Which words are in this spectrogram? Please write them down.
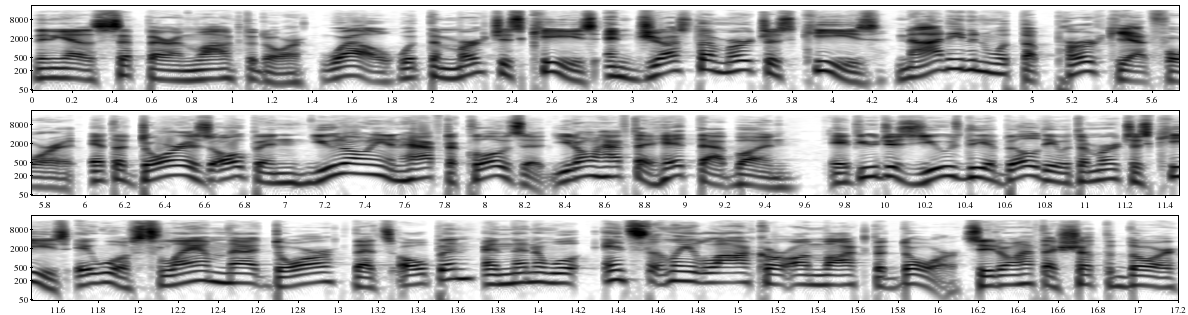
then you gotta sit there and lock the door. Well, with the Murch's Keys, and just the Murch's Keys, not even with the perk yet for it, if the door is open, you don't even have to close it. You don't have to hit that button. If you just use the ability with the Murch's Keys, it will slam that door that's open, and then it will instantly lock or unlock the door. So you don't have to shut the door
